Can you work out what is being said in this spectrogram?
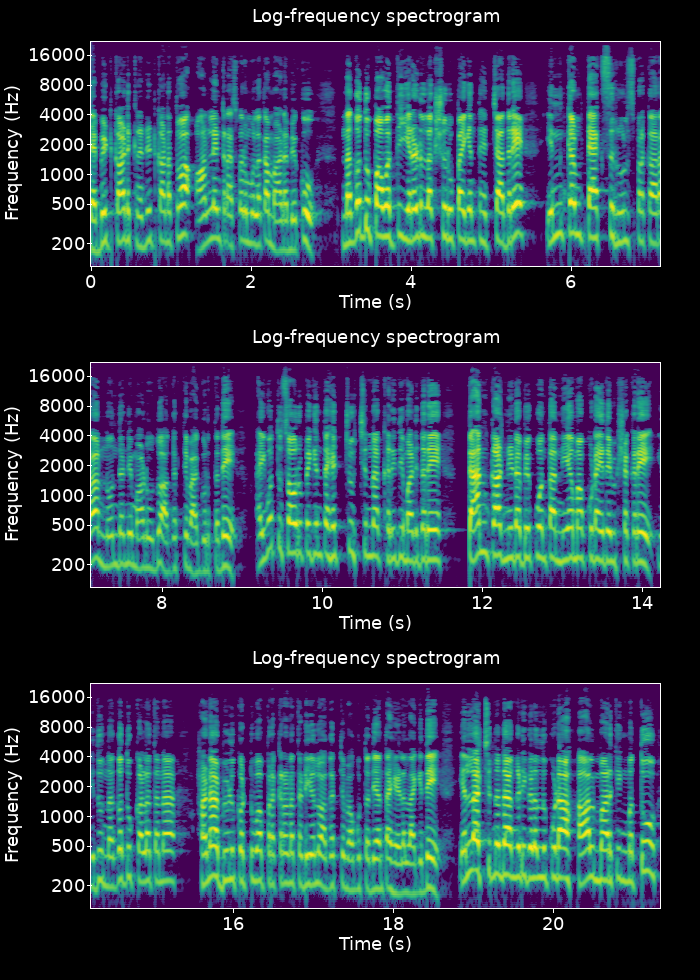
ಡೆಬಿಟ್ ಕಾರ್ಡ್, ಕ್ರೆಡಿಟ್ ಕಾರ್ಡ್ ಅಥವಾ ಆನ್ಲೈನ್ ಟ್ರಾನ್ಸ್ಫರ್ ಮೂಲಕ ಮಾಡಬೇಕು. ನಗದು ಪಾವತಿ ಎರಡು ಲಕ್ಷ ರೂಪಾಯಿಗಿಂತ ಹೆಚ್ಚಾದರೆ ಇನ್ಕಮ್ ಟ್ಯಾಕ್ಸ್ ರೂಲ್ಸ್ ಪ್ರಕಾರ ನೋಂದಣಿ ಮಾಡುವುದು ಅಗತ್ಯವಾಗಿರುತ್ತದೆ. ಐವತ್ತು ಸಾವಿರ ರೂಪಾಯಿಗಿಂತ ಚಿನ್ನ ಖರೀದಿ ಮಾಡಿದರೆ ಪ್ಯಾನ್ ಕಾರ್ಡ್ ನೀಡಬೇಕು ಅಂತ ನಿಯಮ ಕೂಡ ಇದೆ ವೀಕ್ಷಕರೇ. ಇದು ನಗದು ಕಳ್ಳತನ, ಹಣ ಬೀಳು ಕಟ್ಟುವ ಪ್ರಕರಣ ತಡೆಯಲು ಅಗತ್ಯವಾಗುತ್ತದೆ ಅಂತ ಹೇಳಲಾಗಿದೆ. ಎಲ್ಲ ಚಿನ್ನದ ಅಂಗಡಿಗಳಲ್ಲೂ ಕೂಡ ಹಾಲ್ ಮಾರ್ಕಿಂಗ್ ಮತ್ತು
